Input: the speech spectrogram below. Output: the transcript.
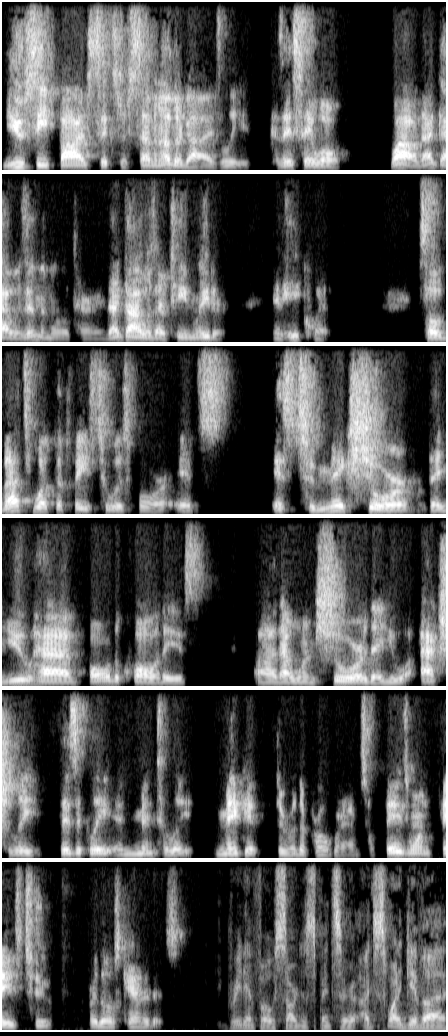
you see five, six, or seven other guys leave because they say, well, wow, that guy was in the military. That guy was our team leader, and he quit. So that's what the phase two is for. It's is to make sure that you have all the qualities uh, that will ensure that you will actually physically and mentally make it through the program. So phase one, phase two for those candidates. Great info, Sergeant Spencer. I just want to give uh,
